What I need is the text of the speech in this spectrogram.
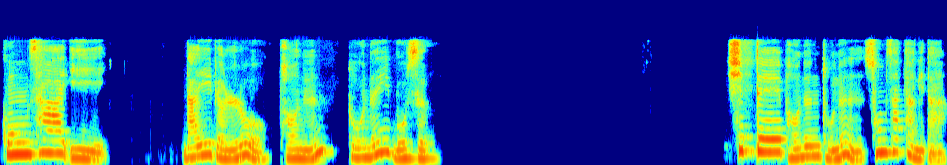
공사이 나이별로 버는 돈의 모습 10대에 버는 돈은 솜사탕이다.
